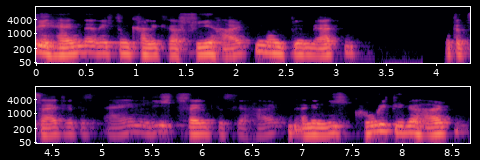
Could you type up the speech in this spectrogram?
die Hände Richtung Kalligraphie halten und wir merken, mit der Zeit wird es ein Lichtfeld, das wir halten, eine Lichtkugel, die wir halten.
